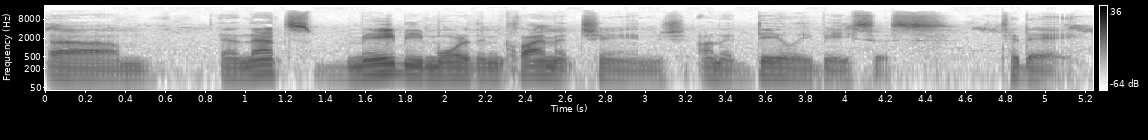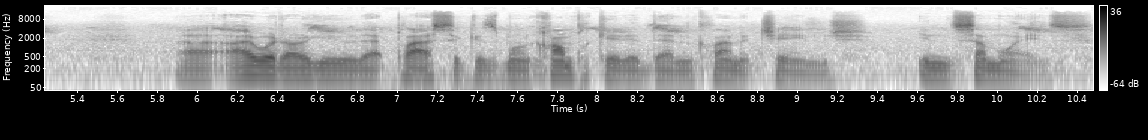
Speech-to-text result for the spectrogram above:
Um, and that's maybe more than climate change on a daily basis today. Uh, I would argue that plastic is more complicated than climate change in some ways.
